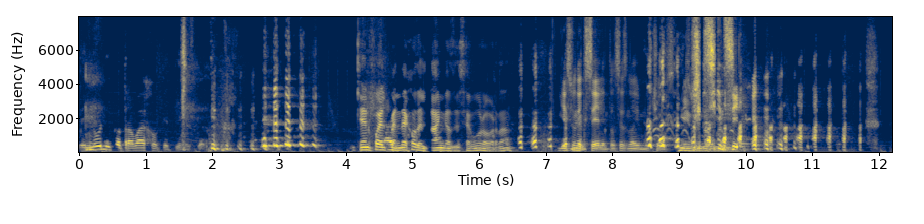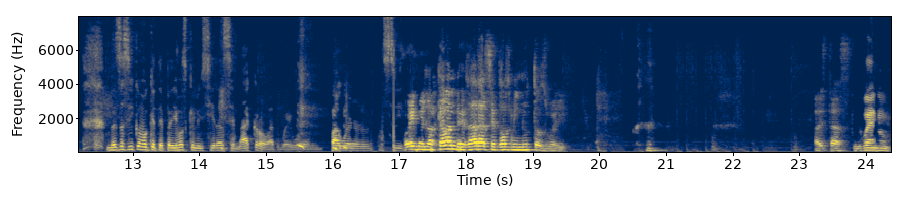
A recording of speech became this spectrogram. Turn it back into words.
El único trabajo que tienes que hacer. ¿Quién fue el pendejo del Tangas de seguro, verdad? Y es un Excel, entonces no hay mucho. Sí. No es así como que te pedimos que lo hicieras en Acrobat, güey, o en Power. Sí. Güey, me lo acaban de dar hace dos minutos, güey. Ahí estás. Bueno,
